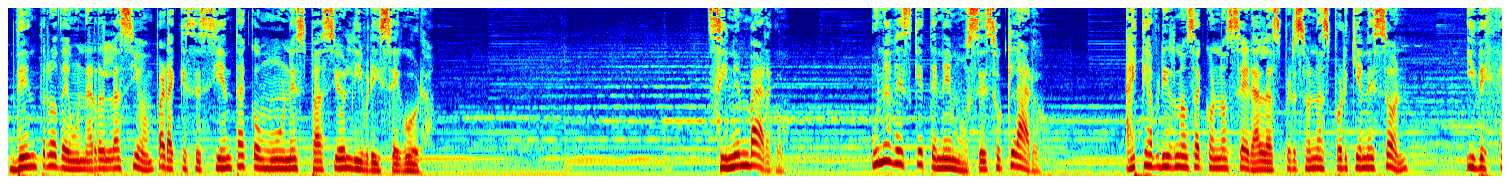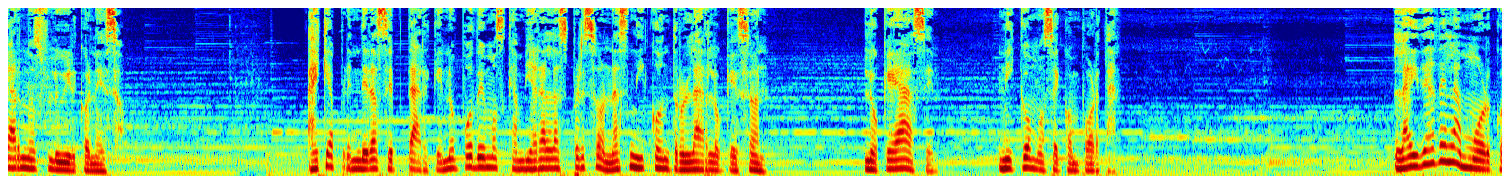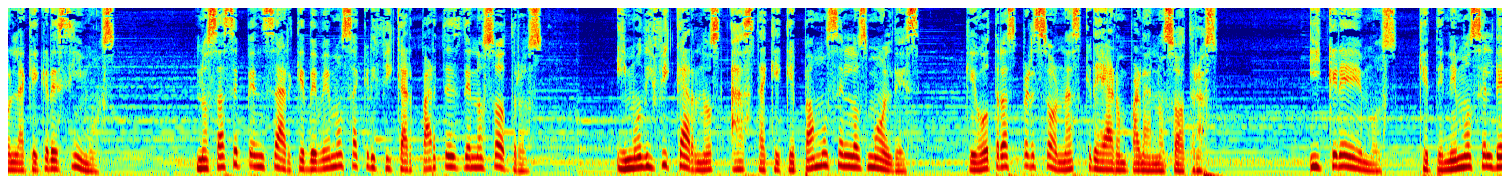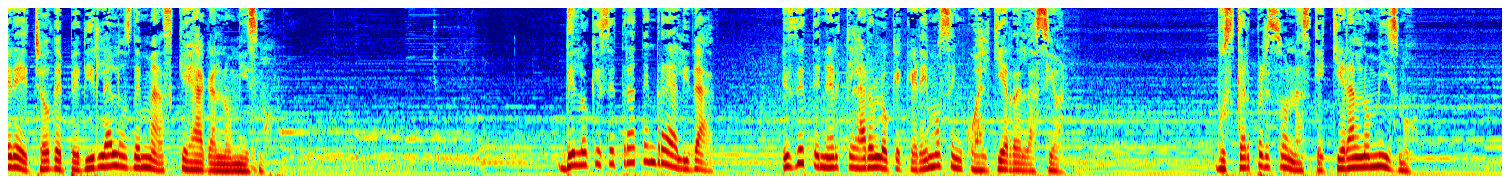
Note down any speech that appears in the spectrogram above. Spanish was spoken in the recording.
dentro de una relación para que se sienta como un espacio libre y seguro. Sin embargo, una vez que tenemos eso claro, hay que abrirnos a conocer a las personas por quienes son y dejarnos fluir con eso. Hay que aprender a aceptar que no podemos cambiar a las personas ni controlar lo que son, lo que hacen, ni cómo se comportan. La idea del amor con la que crecimos nos hace pensar que debemos sacrificar partes de nosotros y modificarnos hasta que quepamos en los moldes que otras personas crearon para nosotros. Y creemos que tenemos el derecho de pedirle a los demás que hagan lo mismo. De lo que se trata en realidad es de tener claro lo que queremos en cualquier relación. Buscar personas que quieran lo mismo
